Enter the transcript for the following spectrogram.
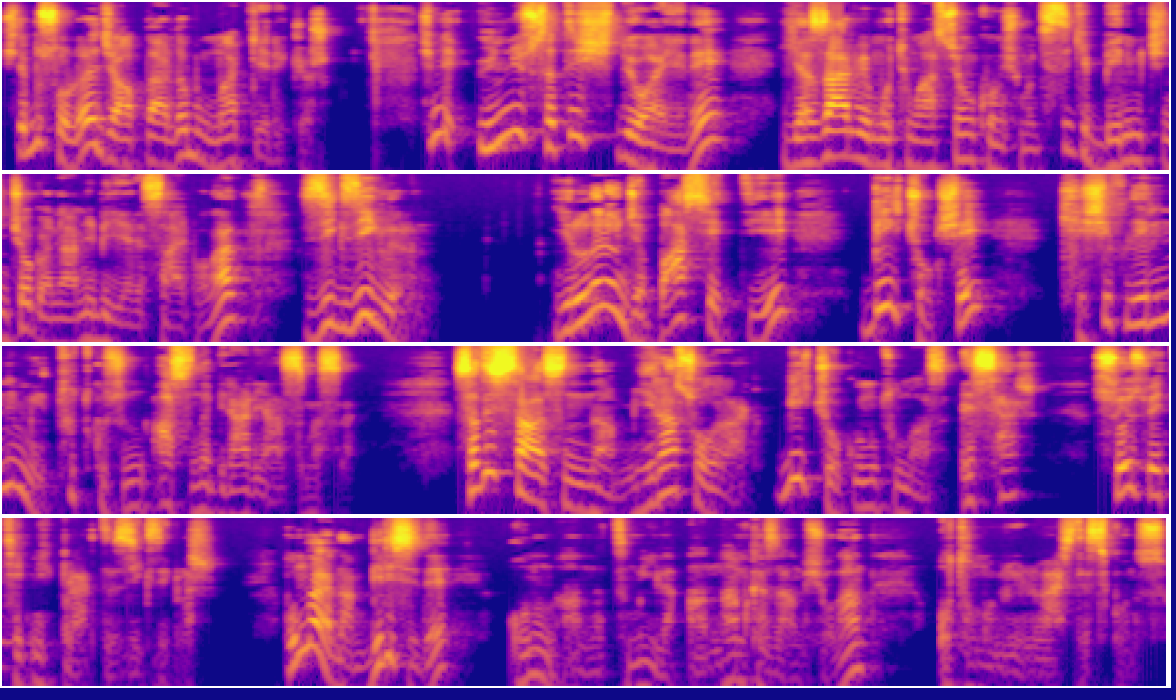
İşte bu sorulara cevaplarda bulmak gerekiyor. Şimdi ünlü satış duayeni, yazar ve motivasyon konuşmacısı ki benim için çok önemli bir yere sahip olan Zig Ziglar'ın yıllar önce bahsettiği birçok şey keşiflerinin ve tutkusunun aslında birer yansıması. Satış sahasında miras olarak birçok unutulmaz eser, söz ve teknik bıraktı Zig Ziglar. Bunlardan birisi de onun anlatımıyla anlam kazanmış olan Otomobil Üniversitesi konusu.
